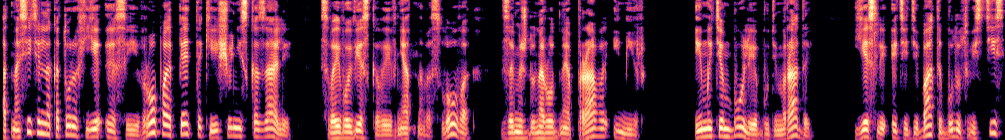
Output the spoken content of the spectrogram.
относительно которых ЕС и Европа опять-таки еще не сказали своего веского и внятного слова за международное право и мир. И мы тем более будем рады, если эти дебаты будут вестись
